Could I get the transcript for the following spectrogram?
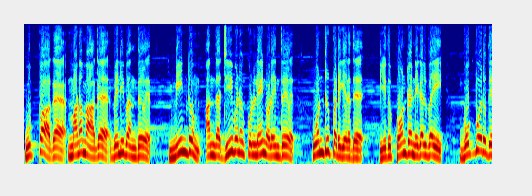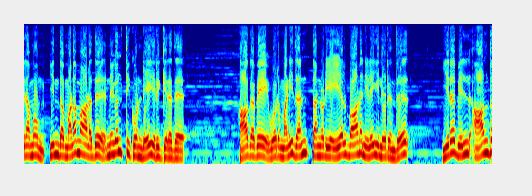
உப்பாக மனமாக வெளிவந்து மீண்டும் அந்த ஜீவனுக்குள்ளே நுழைந்து ஒன்றுபடுகிறது. இது போன்ற நிகழ்வை ஒவ்வொரு தினமும் இந்த மனமானது நிகழ்த்தி கொண்டே இருக்கிறது. ஆகவே ஒரு மனிதன் தன்னுடைய இயல்பான நிலையிலிருந்து இரவில் ஆழ்ந்த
